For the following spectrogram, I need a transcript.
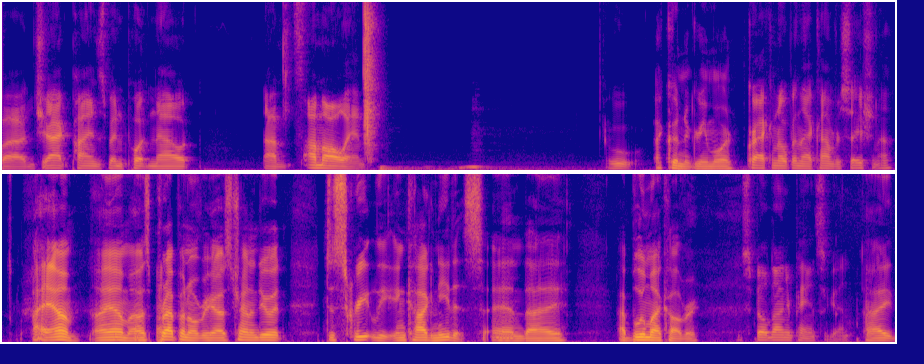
uh, Jack Pine's been putting out, I'm I'm all in. Ooh, I couldn't agree more. cracking open that conversation, huh? I am. I am. I was prepping over here. I was trying to do it discreetly, incognitus, Mhm. and I I blew my cover. You spilled on your pants again. I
